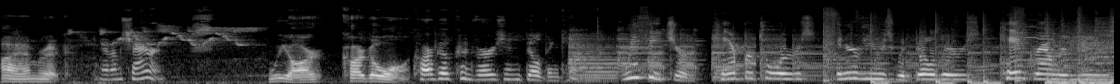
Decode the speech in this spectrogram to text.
Hi, I'm Rick. And I'm Sharon. We are Cargo On. Cargo Conversion Build and Camp. We feature camper tours, interviews with builders, campground reviews,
